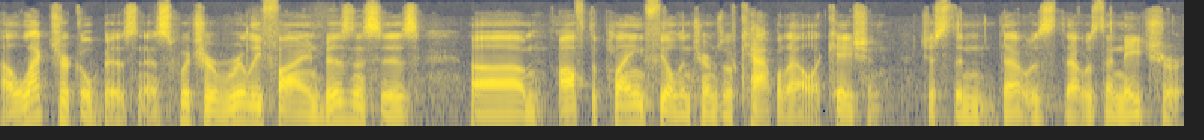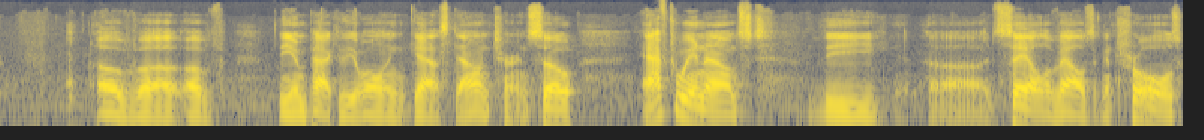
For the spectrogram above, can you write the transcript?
electrical business, which are really fine businesses, um, off the playing field in terms of capital allocation. Just the, that was that was the nature of uh, of the impact of the oil and gas downturn. So after we announced the uh, sale of valves and controls,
